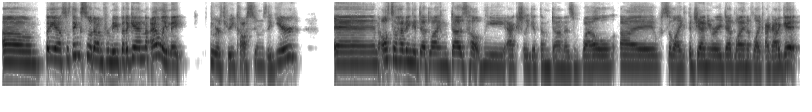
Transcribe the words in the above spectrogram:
Um, but yeah, so things slow down for me. But again, I only make two or three costumes a year. And also having a deadline does help me actually get them done as well. I so like the January deadline of like I gotta get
